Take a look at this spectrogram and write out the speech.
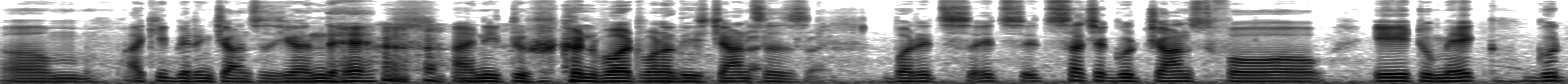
Um, I keep getting chances here and there. I need to convert one of these chances, Right, right. but it's it's it's such a good chance for a to make good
